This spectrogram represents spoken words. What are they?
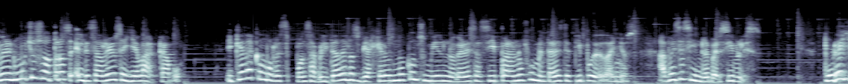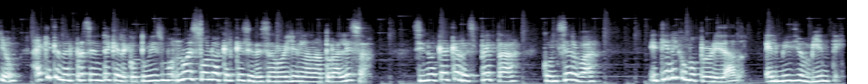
Pero en muchos otros el desarrollo se lleva a cabo, y queda como responsabilidad de los viajeros no consumir en lugares así para no fomentar este tipo de daños, a veces irreversibles. Por ello, hay que tener presente que el ecoturismo no es solo aquel que se desarrolla en la naturaleza, sino aquel que respeta, conserva y tiene como prioridad el medio ambiente.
